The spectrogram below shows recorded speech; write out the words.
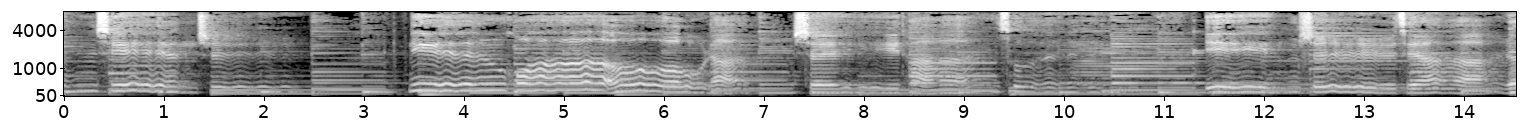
纤纤指，年华偶然，谁弹碎？应是佳人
